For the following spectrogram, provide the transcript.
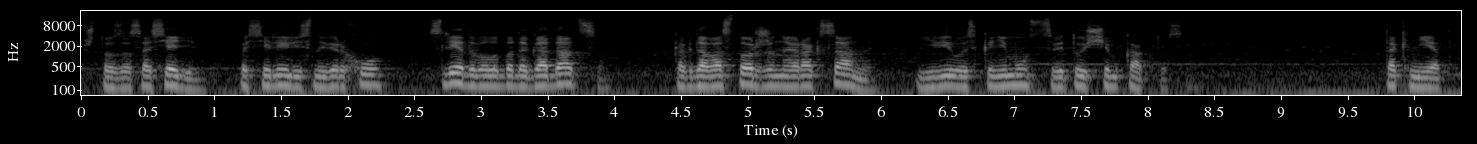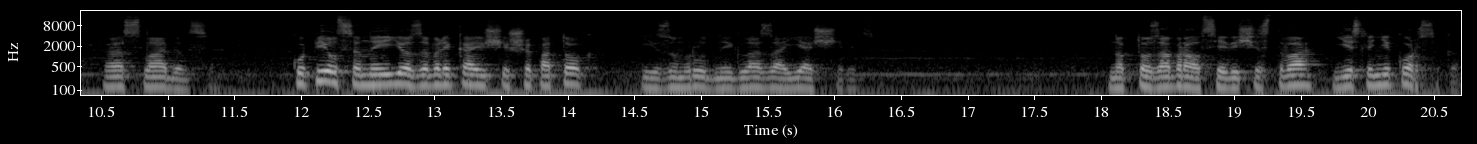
Что за соседи поселились наверху, следовало бы догадаться, когда восторженная Роксана явилась к нему с цветущим кактусом. Так нет, расслабился. Купился на ее завлекающий шепоток и изумрудные глаза ящерицы. Но кто забрал все вещества, если не Корсаков?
